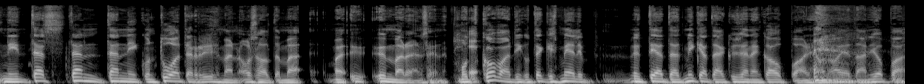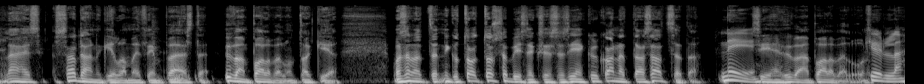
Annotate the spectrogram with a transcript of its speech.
niin tässä, tämän, tämän niin kuin tuoteryhmän osalta mä, mä y- ymmärrän sen. Mutta E- kova niin kuin tekisi mieli nyt tietää, että mikä tämä kyseinen kauppa on, johon ajetaan jopa lähes sadan kilometrin päästä hyvän palvelun takia. Mä sanon, että niin tuossa bisneksessä siihen kyllä kannattaa satsata Niin, siihen hyvään palveluun. kyllä.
